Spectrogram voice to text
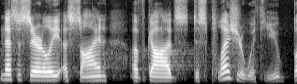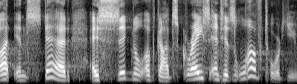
necessarily a sign of God's displeasure with you, but instead a signal of God's grace and His love toward you?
